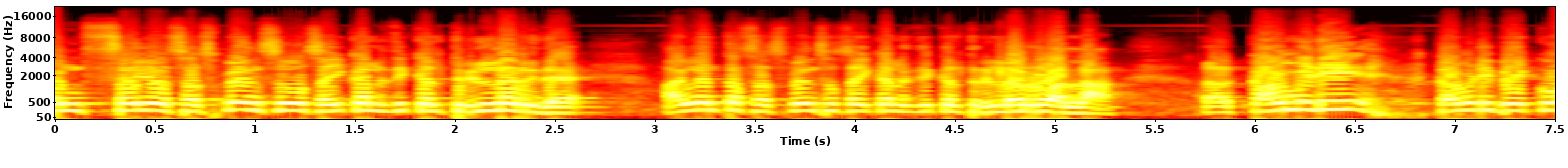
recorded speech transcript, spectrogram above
ಒಂದು ಸೈ ಸಸ್ಪೆನ್ಸು ಸೈಕಾಲಜಿಕಲ್ ಥ್ರಿಲ್ಲರ್ ಇದೆ. ಹಂಗಂತ ಸಸ್ಪೆನ್ಸು ಸೈಕಾಲಜಿಕಲ್ ಥ್ರಿಲ್ಲರು ಅಲ್ಲ. ಕಾಮಿಡಿ ಕಾಮಿಡಿ ಬೇಕು.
